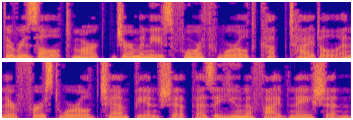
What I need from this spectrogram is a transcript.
The result marked Germany's fourth World Cup title and their first World Championship as a unified nation.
